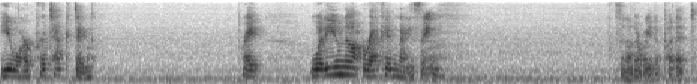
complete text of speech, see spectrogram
you are protecting? Right? What are you not recognizing? It's another way to put it.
